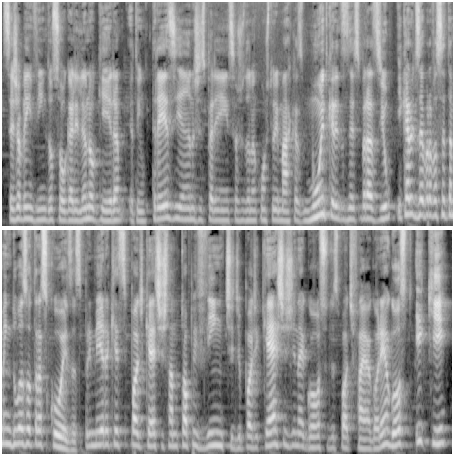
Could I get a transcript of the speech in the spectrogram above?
seja bem-vindo. Eu sou o Galileu Nogueira. Eu tenho 13 anos de experiência ajudando a construir marcas muito queridas nesse Brasil. E quero dizer para você também duas outras coisas. Primeiro, que esse podcast está no top 20 de podcasts de negócio do Spotify agora em agosto e que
